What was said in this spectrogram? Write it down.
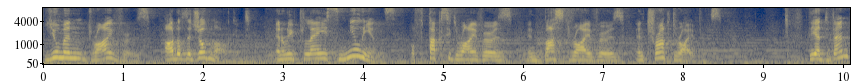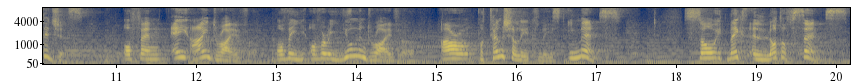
human drivers out of the job market and replace millions of taxi drivers and bus drivers and truck drivers. The advantages of an AI driver over a, over a human driver are potentially at least immense. So it makes a lot of sense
